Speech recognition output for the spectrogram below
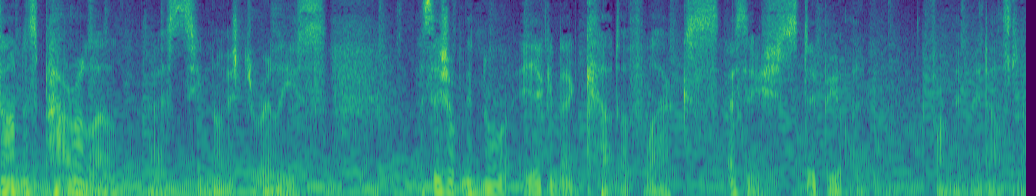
Sun is Parallel heißt sein neuester Release. Es ist aber nicht nur irgendein Cut of Wax, es ist das Debütalbum von Mehmet Aslan.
